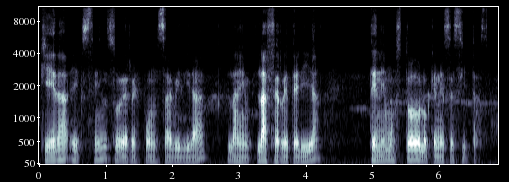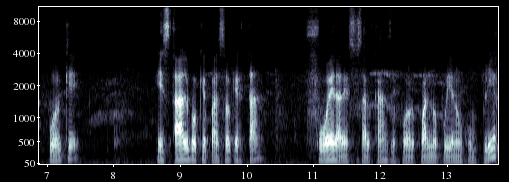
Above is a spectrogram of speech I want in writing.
queda exenso de responsabilidad la, la ferretería. Tenemos todo lo que necesitas, porque es algo que pasó que está fuera de sus alcances, por lo cual no pudieron cumplir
